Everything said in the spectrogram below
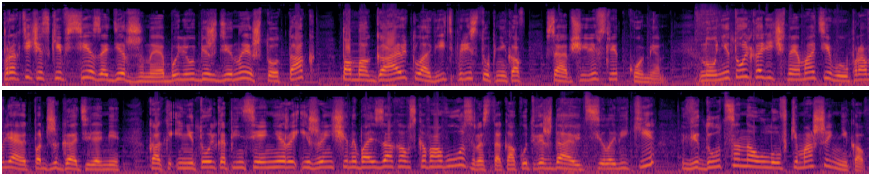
Практически все задержанные были убеждены, что так помогают ловить преступников, сообщили в Следкоме. Но не только личные мотивы управляют поджигателями, как и не только пенсионеры и женщины бальзаковского возраста, как утверждают силовики, ведутся на уловки мошенников.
